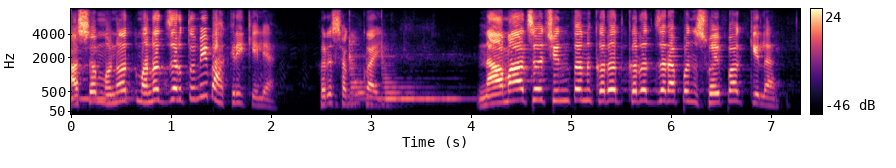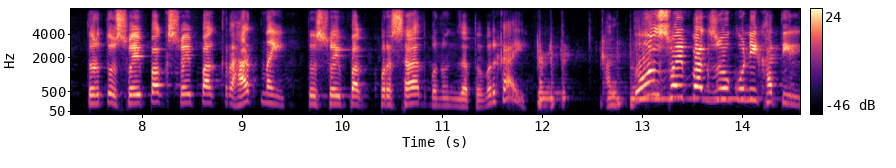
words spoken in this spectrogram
असं म्हणत म्हणत जर तुम्ही भाकरी केल्या खरं सांगू काय नामाचं चिंतन करत करत जर आपण स्वयंपाक केला तर तो स्वयंपाक स्वयंपाक राहत नाही तो स्वयंपाक प्रसाद बनून जातो बरं काय आणि तो स्वयंपाक जो कोणी खातील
